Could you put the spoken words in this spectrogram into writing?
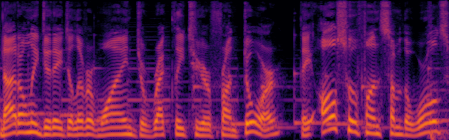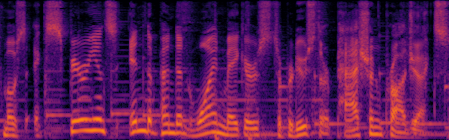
Not only do they deliver wine directly to your front door, they also fund some of the world's most experienced independent winemakers to produce their passion projects.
